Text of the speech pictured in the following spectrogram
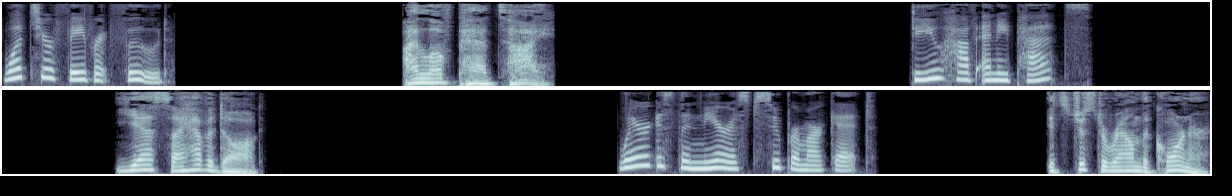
What's your favorite food? I love pad thai. Do you have any pets? Yes, I have a dog. Where is the nearest supermarket? It's just around the corner.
